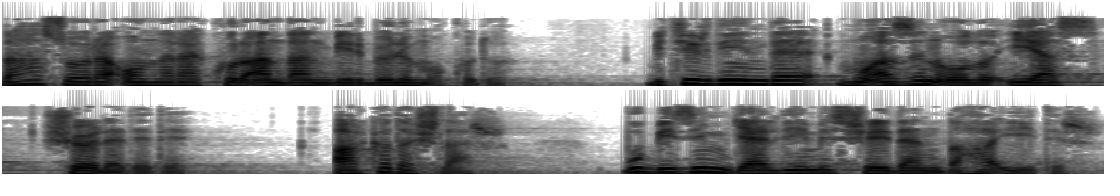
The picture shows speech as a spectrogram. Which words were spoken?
Daha sonra onlara Kur'an'dan bir bölüm okudu. Bitirdiğinde Muaz'ın oğlu İyas şöyle dedi. Arkadaşlar bu bizim geldiğimiz şeyden daha iyidir.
